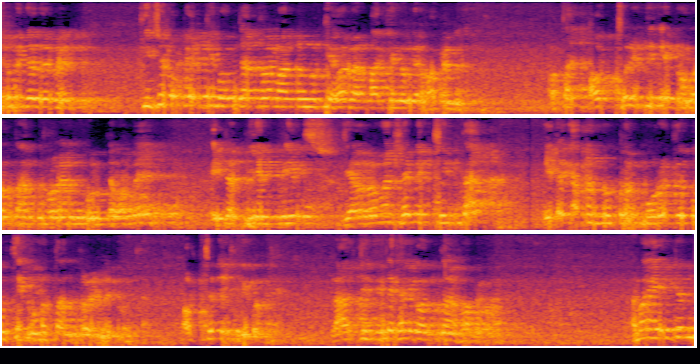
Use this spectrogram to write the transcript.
সুবিধা দেবেন, কিছু লোকের জীবনযাত্রার মান উন্নতি হবে আর বাকি লোকের হবে না। অর্থাৎ অর্থনীতিকে গণতন্ত্রায়ন করতে হবে এটা বিএনপি জিয়াউর রহমান সাহেবের চিন্তা, এটাকে আমরা নতুন মোড়কে বলছি গণতন্ত্রায়নের কথা অর্থনীতিকে কথা, রাজনীতিতে খালি গণতন্ত্র হবে না। এবং এই জন্য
